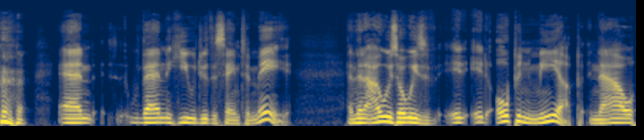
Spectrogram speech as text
and then he would do the same to me, and then I was always it. It opened me up. Now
